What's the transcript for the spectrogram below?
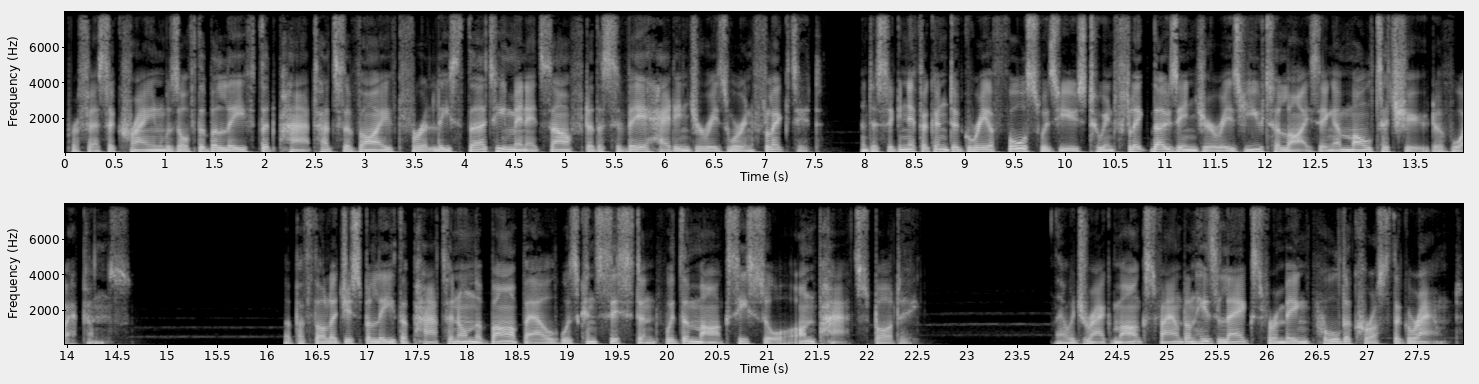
Professor Crane was of the belief that Pat had survived for at least 30 minutes after the severe head injuries were inflicted, and a significant degree of force was used to inflict those injuries utilizing a multitude of weapons. The pathologist believed the pattern on the barbell was consistent with the marks he saw on Pat's body. There were drag marks found on his legs from being pulled across the ground,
